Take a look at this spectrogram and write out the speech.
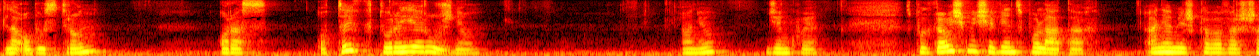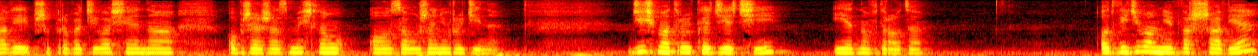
dla obu stron oraz o tych, które je różnią. Aniu, dziękuję. Spotkałyśmy się więc po latach. Ania mieszkała w Warszawie i przeprowadziła się na obrzeża z myślą o założeniu rodziny. Dziś ma trójkę dzieci i jedno w drodze. Odwiedziła mnie w Warszawie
